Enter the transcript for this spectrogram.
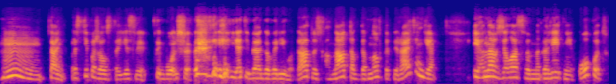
Хм, Тань, прости, пожалуйста, если ты больше, я тебя говорила, да, то есть она так давно в копирайтинге, и она взяла свой многолетний опыт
